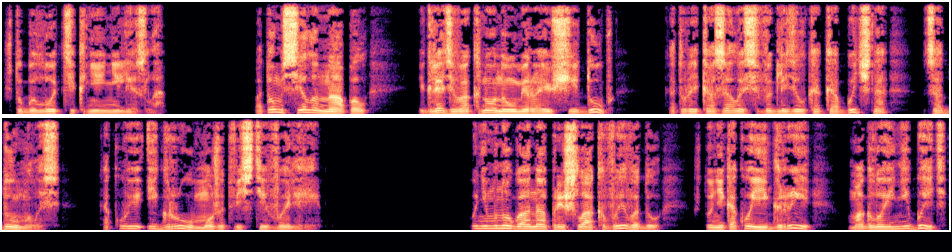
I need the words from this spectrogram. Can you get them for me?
чтобы Лотти к ней не лезла. Потом села на пол и, глядя в окно на умирающий дуб, который, казалось, выглядел как обычно, задумалась, какую игру может вести Веллери. Понемногу она пришла к выводу, что никакой игры могло и не быть,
